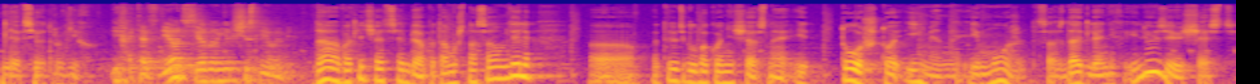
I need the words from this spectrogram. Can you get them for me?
для всех других и хотят сделать всех других счастливыми. Да, в отличие от себя, потому что на самом деле э, это люди глубоко несчастные. И то, что именно и может создать для них иллюзию счастья,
